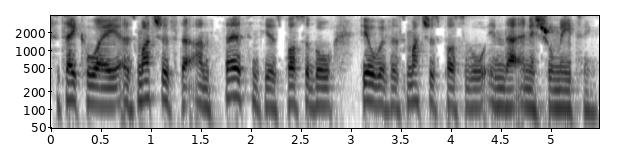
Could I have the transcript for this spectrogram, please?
to take away as much of the uncertainty as possible, deal with as much as possible in that initial meeting.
